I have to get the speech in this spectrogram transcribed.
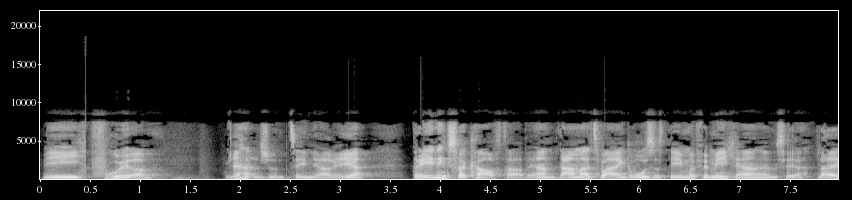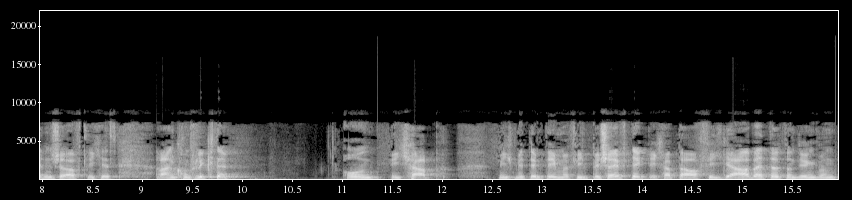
wie ich früher ja, schon zehn Jahre her, Trainings verkauft habe. Ja. Damals war ein großes Thema für mich, ja, ein sehr leidenschaftliches, waren Konflikte. Und ich habe mich mit dem Thema viel beschäftigt. Ich habe da auch viel gearbeitet und irgendwann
